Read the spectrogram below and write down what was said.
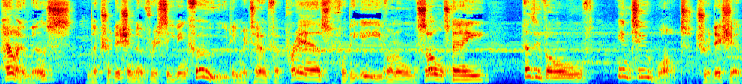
Hallowmas, the tradition of receiving food in return for prayers for the eve on All Souls Day, has evolved into what tradition?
